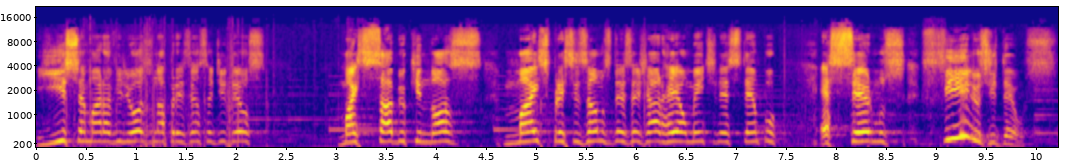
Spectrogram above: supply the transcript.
e isso é maravilhoso na presença de Deus. Mas sabe o que nós mais precisamos desejar realmente nesse tempo? É sermos filhos de Deus.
